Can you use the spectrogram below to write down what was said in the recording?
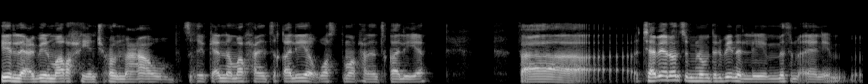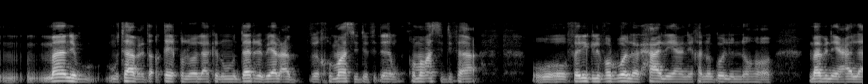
كثير لاعبين ما راح ينجحون معاه وبتصير كانها مرحلة انتقالية وسط مرحلة انتقالية. ف تشابي ألونسو من المدربين اللي مثل يعني ماني متابع دقيق له لكن مدرب يلعب خماسي دفاع خماسي دفاع. وفريق ليفربول الحالي يعني خلينا نقول إنه مبني على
